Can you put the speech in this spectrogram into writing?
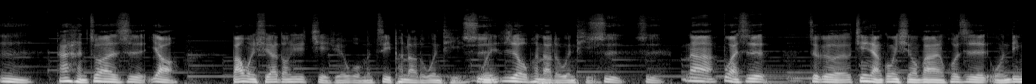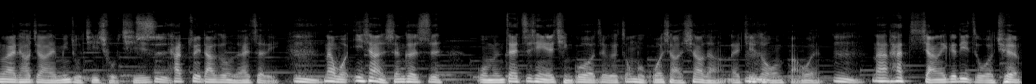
嗯，它很重要的是要把我们学到东西解决我们自己碰到的问题，是我们日后碰到的问题。是是，那不管是这个今天讲公民行动方案，或是我们另外一套教材民主基础，其实它最大功能在这里。嗯那我印象很深刻是。我们在之前也请过这个中埔国小校长来接受我们访问，嗯。那他讲了一个例子，我觉得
